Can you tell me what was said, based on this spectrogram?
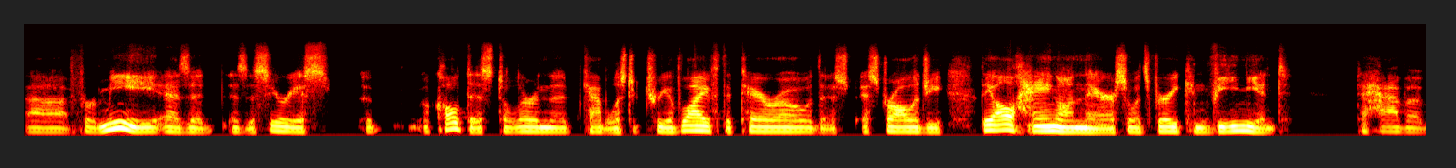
uh, for me as a as a serious uh, occultist to learn the Kabbalistic tree of life, the tarot, the astrology. They all hang on there, so it's very convenient to have a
